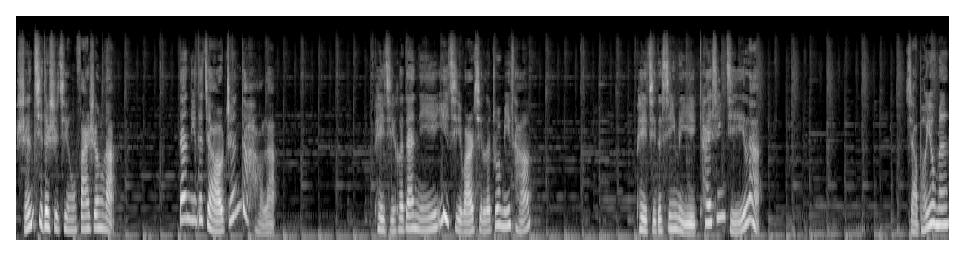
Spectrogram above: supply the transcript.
神奇的事情发生了，丹尼的脚真的好了。佩奇和丹尼一起玩起了捉迷藏，佩奇的心里开心极了。小朋友们，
